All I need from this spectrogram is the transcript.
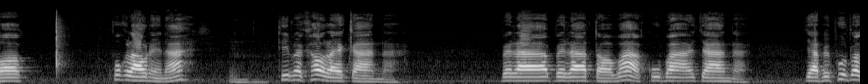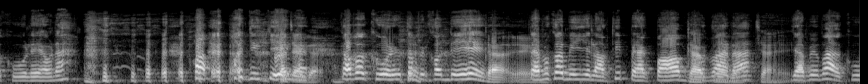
บอกพวกเราเนี่ยนะ ที่มาเข้ารายการนะเวลาเวลาต่อว่าครูบาอาจารย์นะอย่าไปพูดว่าครูเลวนะเพราะเพราะจริงเข้าๆใจนะครับคำว่าครูเนี่ยต้องเป็นคนดีครับแต่มันก็มีหลอกที่แปลกปลอมครับคนว่านะใช่อย่าไปว่าครู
